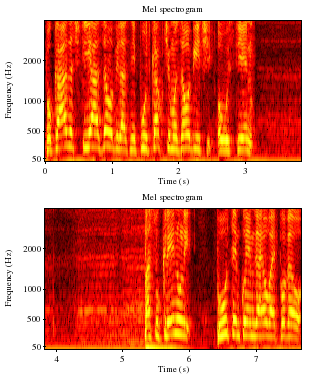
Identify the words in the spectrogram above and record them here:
pokazat ću ti ja zaobilazni put kako ćemo zaobići ovu stijenu. Pa su krenuli putem kojem ga je ovaj poveo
